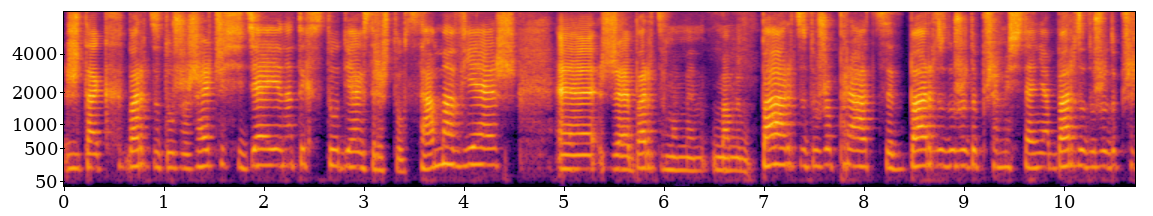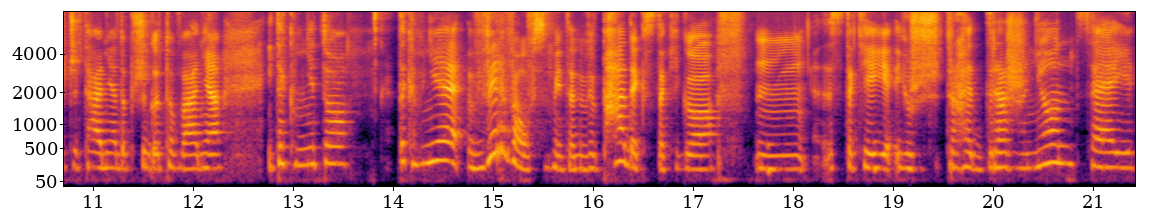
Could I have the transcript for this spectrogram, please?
że tak bardzo dużo rzeczy się dzieje na tych studiach, zresztą sama wiesz, e, że bardzo mamy, mamy bardzo dużo pracy, bardzo dużo do przemyślenia, bardzo dużo do przeczytania, do przygotowania. I tak mnie to tak mnie wyrwał w sumie ten wypadek z takiego, mm, z takiej już trochę drażniącej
